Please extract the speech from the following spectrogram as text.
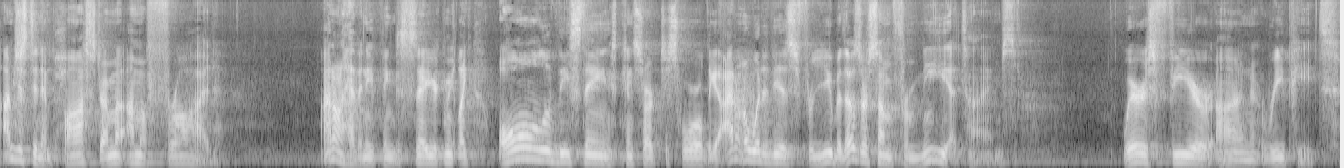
I'm just an imposter, I'm a, I'm a fraud. I don't have anything to say. You're like all of these things can start to swirl together. I don't know what it is for you, but those are some for me at times. Where is fear on repeat?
